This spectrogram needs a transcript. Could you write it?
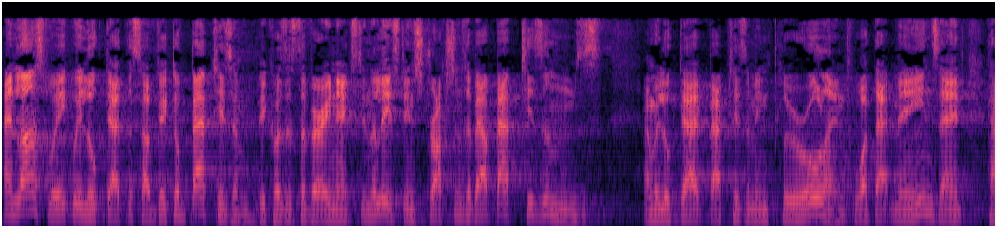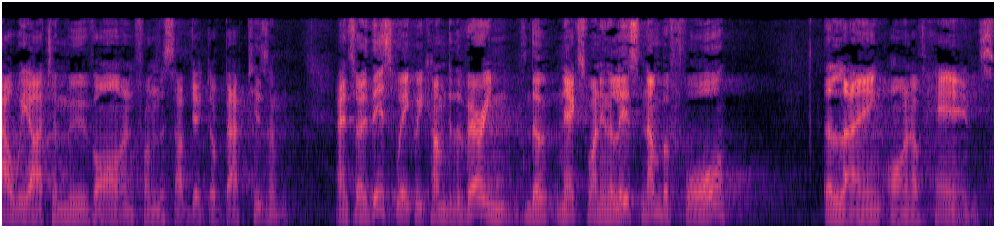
And last week we looked at the subject of baptism because it's the very next in the list. Instructions about baptisms. And we looked at baptism in plural and what that means and how we are to move on from the subject of baptism. And so this week we come to the very, the next one in the list, number four, the laying on of hands.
